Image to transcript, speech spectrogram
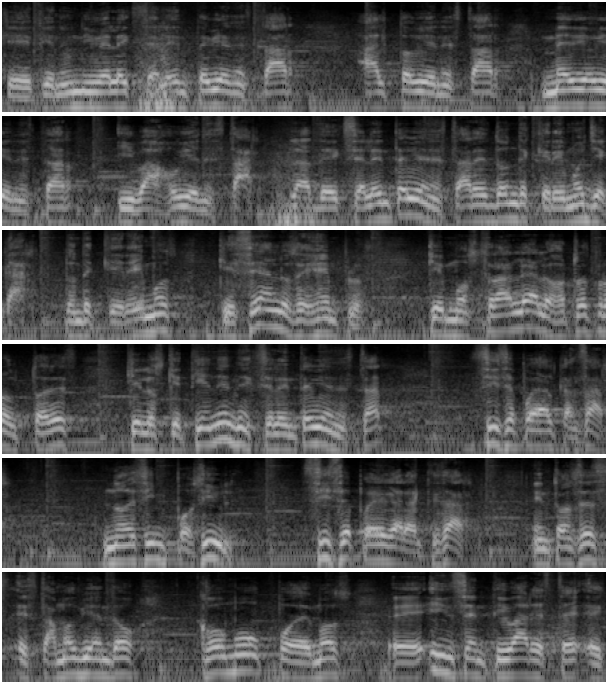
que tiene un nivel excelente bienestar, alto bienestar, medio bienestar y bajo bienestar. Las de excelente bienestar es donde queremos llegar, donde queremos que sean los ejemplos, que mostrarle a los otros productores que los que tienen excelente bienestar sí se puede alcanzar. No es imposible, sí se puede garantizar. Entonces estamos viendo cómo podemos eh, incentivar este, eh,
